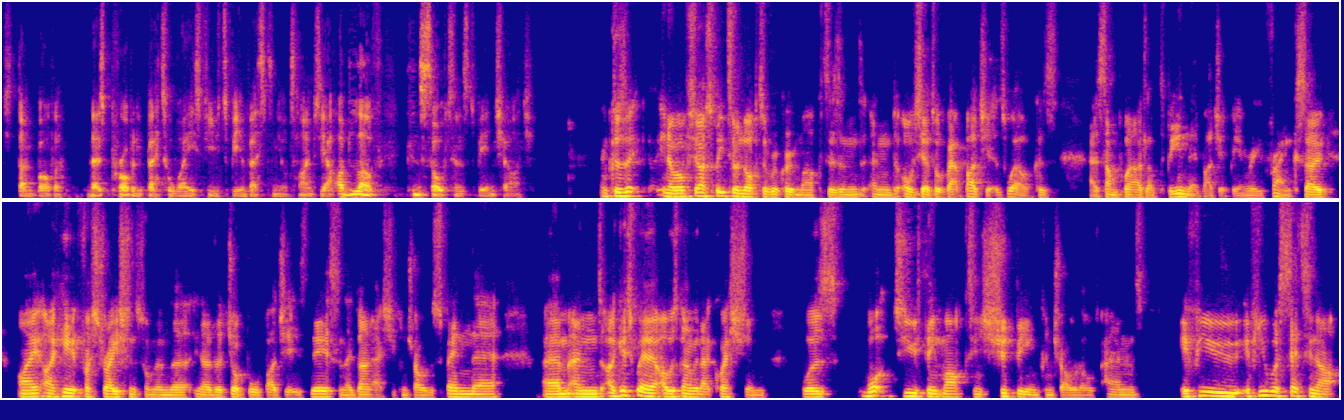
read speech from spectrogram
just don't bother. There's probably better ways for you to be investing your time. So yeah, I'd love consultants to be in charge. Because you know, obviously, I speak to a lot of recruit marketers, and and obviously, I talk about budget as well. Because at some point, I'd love to be in their budget, being really frank. So I, I hear frustrations from them that you know the job board budget is this, and they don't actually control the spend there. Um, and I guess where I was going with that question was, what do you think marketing should be in control of? And if you if you were setting up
